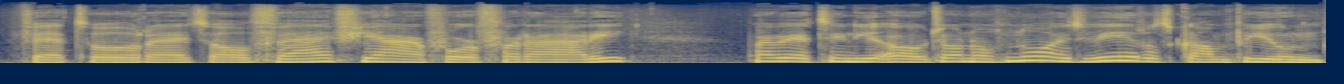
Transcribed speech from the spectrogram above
Vettel rijdt al vijf jaar voor Ferrari, maar werd in die auto nog nooit wereldkampioen.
